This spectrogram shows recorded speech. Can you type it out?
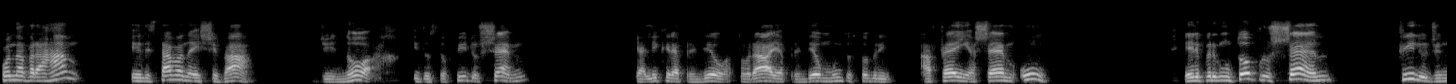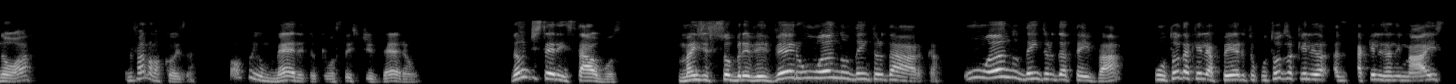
Quando Abraham ele estava na Yeshiva de Noah e do seu filho Shem, que é ali que ele aprendeu a Torá e aprendeu muito sobre a fé em Hashem, um, ele perguntou para o Shem, filho de Noah, me fala uma coisa, qual foi o mérito que vocês tiveram, não de serem salvos, mas de sobreviver um ano dentro da arca? um ano dentro da Teivá, com todo aquele aperto, com todos aqueles, aqueles animais,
